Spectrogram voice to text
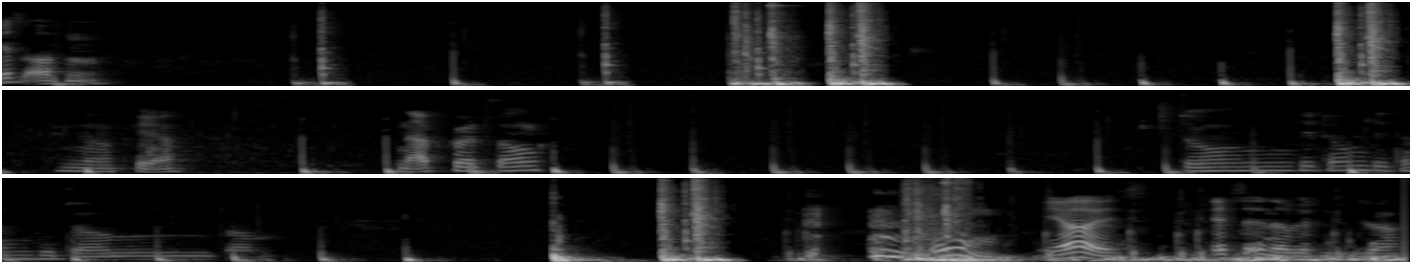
Hier ist offen. Okay. Eine Abkürzung. Dumm, die dumm, die dumm, die dumm, dumm. Oh, ja, ich, jetzt erinnere ich mich wieder.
